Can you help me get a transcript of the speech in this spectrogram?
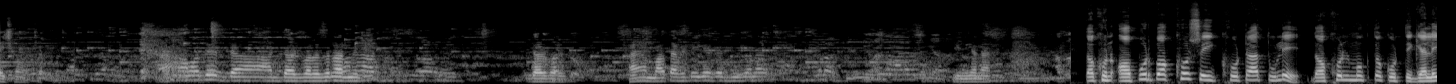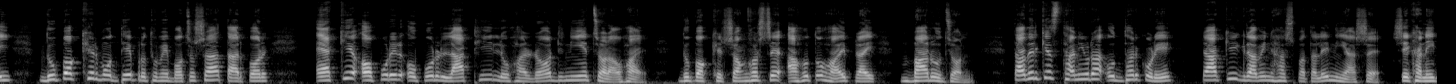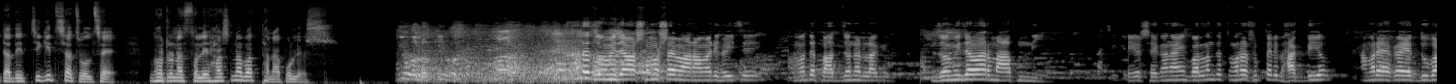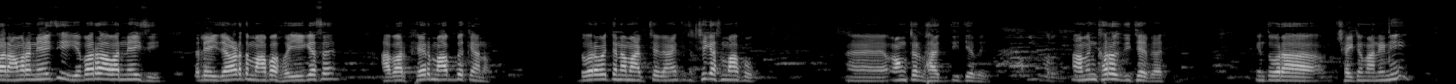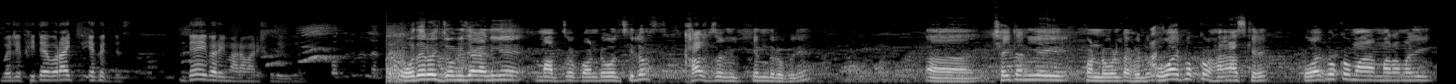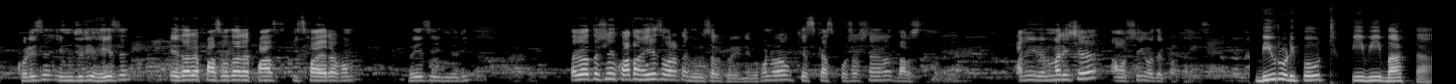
এই সমস্যা। আমাদের দশ বারো জনের মিলে। দশ বারো। হ্যাঁ মাথা ফেটে গেছে দুজনের তিনজনের তখন অপর পক্ষ সেই খোটা তুলে দখলমুক্ত করতে গেলেই দুপক্ষের মধ্যে প্রথমে বচসা তারপর একে অপরের ওপর লাঠি লোহার রড নিয়ে চড়াও হয়। দুপক্ষের সংঘর্ষে আহত হয় প্রায় বারো জন। তাদেরকে স্থানীয়রা উদ্ধার করে টাকি গ্রামীণ হাসপাতালে নিয়ে আসে। সেখানেই তাদের চিকিৎসা চলছে। ঘটনাস্থলে হাসনাবাদ থানা পুলিশ। একটা জমি দেওয়ার সমস্যায় মারামারি হয়েছে, আমাদের পাঁচজনের লাগে। জমি দেওয়ার মাপ নেই। সেখানে আমি বললাম যে, তোমরা সুক্তালি ভাগ দিও। আমরা দুবার আমরা নিয়েছি, এবারও আবার নিয়েছি। তাহলে এই জায়গাটা তো মাপা হয়ে গেছে। আবার ফের মাপবে কেন? দুবার বলতে না হবে আমি ঠিক আছে মাপুক অংশের ভাগ দিতে হবে। আমিন খরচ দিতে হবে আর কি। কিন্তু ওরা সেইটা মানেনি। বলে ফিতে ওরাই এ করে দিচ্ছে দে এই মারামারি শুরু হয়ে গেল। ওদের ওই জমি জায়গা নিয়ে মাপজোক গন্ডগোল ছিল। খাস জমি কেন্দ্র করে। সেইটা নিয়ে গণ্ডগোলটা হলো। উভয় পক্ষ হ্যাঁ আজকে উভয় পক্ষ মারামারি করেছে ইঞ্জুরি হয়েছে। এধারে পাঁচ, ওধারে পাঁচ কি ছয় এরকম হয়েছে ইঞ্জুরি তবে ওদের সঙ্গে কথা হয়েছে, ওরা একটা মিউচুয়াল করে নেবে। কোনো রকম কেস কাজ প্রশাসনের দ্বারস্থ আমি মেম্বার হিসেবে আমার সঙ্গে ওদের কথা হয়েছে। ব্যুরো রিপোর্ট, পিবি বার্তা।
